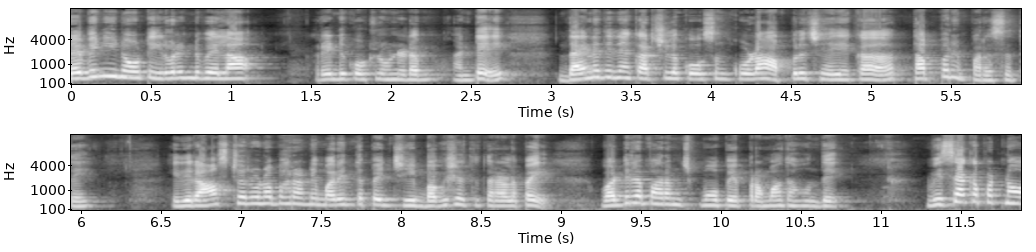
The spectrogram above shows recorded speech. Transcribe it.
రెవెన్యూ నోటు ఇరవై రెండు వేల రెండు కోట్లు ఉండడం అంటే దైనందిన ఖర్చుల కోసం కూడా అప్పులు చేయక తప్పని పరిస్థితి. ఇది రాష్ట్ర రుణభారాన్ని మరింత పెంచి భవిష్యత్తు తరాలపై వడ్డీల భారం మోపే ప్రమాదం ఉంది. విశాఖపట్నం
